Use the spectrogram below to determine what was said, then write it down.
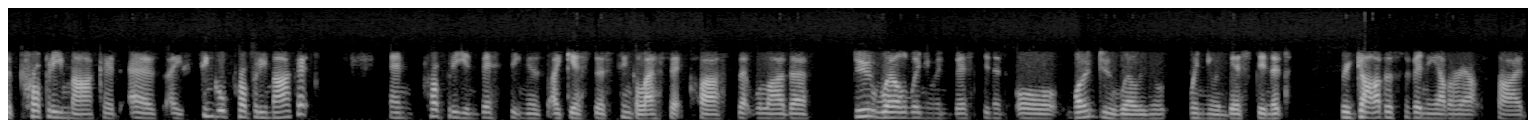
the property market as a single property market property investing is, I guess, a single asset class that will either do well when you invest in it or won't do well when you invest in it, regardless of any other outside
